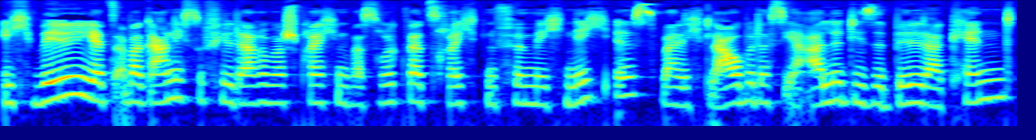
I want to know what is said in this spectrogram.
Ich will jetzt aber gar nicht so viel darüber sprechen, was Rückwärtsrichten für mich nicht ist, weil ich glaube, dass ihr alle diese Bilder kennt,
